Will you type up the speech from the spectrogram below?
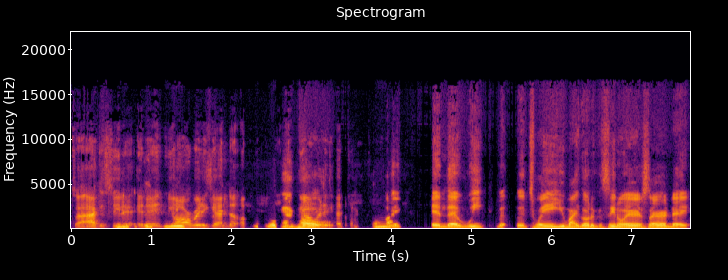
So I can see that. And then you already got the Go back you already got the like in that week between, you might go to casino every Saturday.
